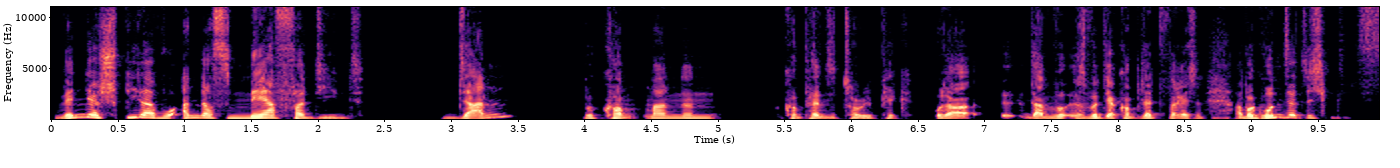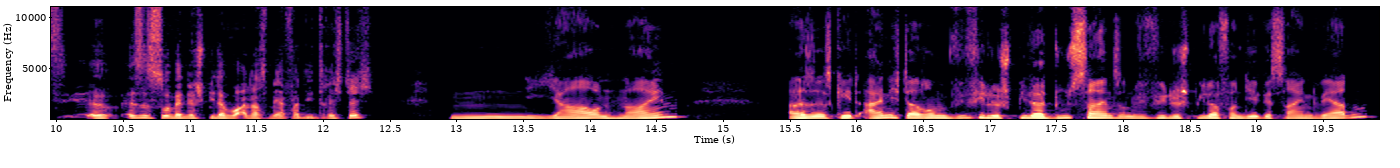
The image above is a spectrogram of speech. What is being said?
wenn der Spieler woanders mehr verdient, dann bekommt man einen Compensatory Pick. Oder äh, da wird, das wird ja komplett verrechnet. Aber grundsätzlich äh, ist es so, wenn der Spieler woanders mehr verdient, richtig? Ja und nein. Also es geht eigentlich darum, wie viele Spieler du signst und wie viele Spieler von dir gesigned werden.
